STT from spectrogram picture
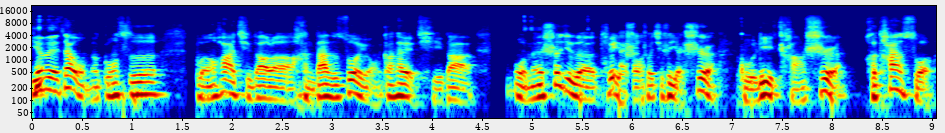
因为在我们公司文化起到了很大的作用。刚才也提到。我们设计的推来说，其实也是鼓励尝试和探索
